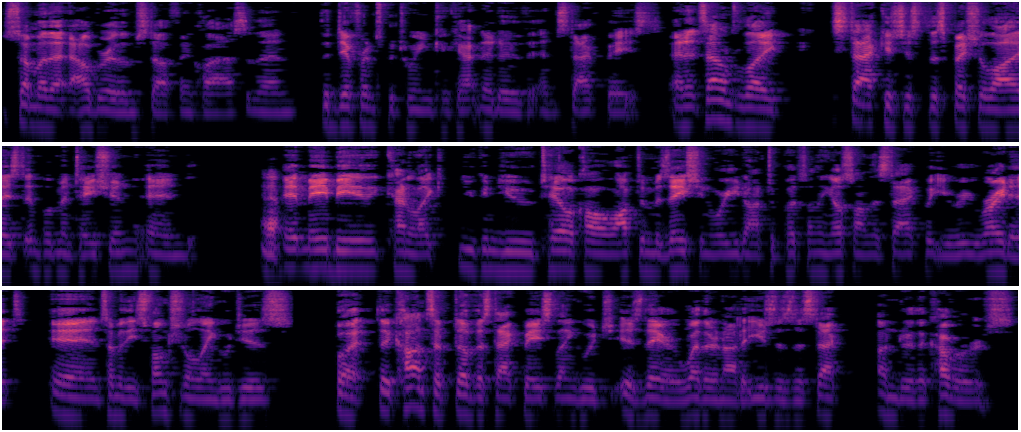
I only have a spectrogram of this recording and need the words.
some of that algorithm stuff in class, and then the difference between concatenative and stack based. And it sounds like stack is just the specialized implementation and yeah. It may be kind of like you can do tail call optimization where you don't have to put something else on the stack, but you rewrite it in some of these functional languages. But the concept of a stack based language is there. Whether or not it uses a stack under the covers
